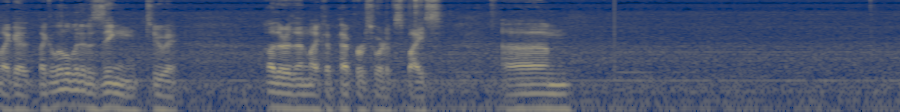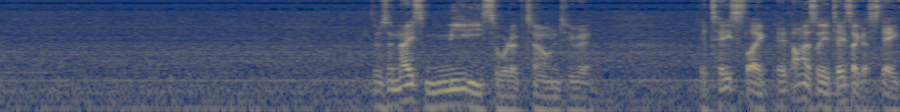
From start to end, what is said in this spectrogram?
like a like a little bit of a zing to it other than like a pepper sort of spice. Um, there's a nice meaty sort of tone to it. It tastes like, it honestly, it tastes like a steak.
